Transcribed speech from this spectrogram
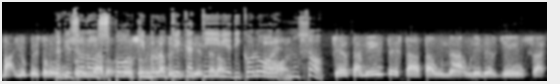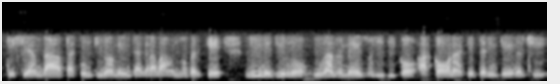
Ma io questo non Perché sono, sono, sporchi, sono brutti e cattivi e di colore? No. Non so. Certamente è stata una- un'emergenza che si è andata continuamente aggravando perché lì nel giro di un anno e mezzo, gli dico a Cona che per intenderci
